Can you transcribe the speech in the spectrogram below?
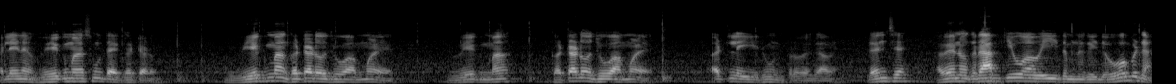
એટલે એના વેગમાં શું થાય? ઘટાડો. વેગમાં ઘટાડો જોવા મળે. વેગમાં ઘટાડો જોવા મળે. એટલે એ ઋણ પ્રવેગ આવે. ડન છે? હવે એનો ગ્રાફ કેવો આવે એ તમને કહી દઉં, હો બેટા.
